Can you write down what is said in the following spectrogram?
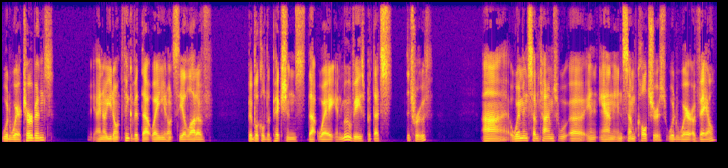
would wear turbans i know you don't think of it that way you don't see a lot of biblical depictions that way in movies, but that's the truth. Uh, women sometimes, uh, in, and in some cultures, would wear a veil,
